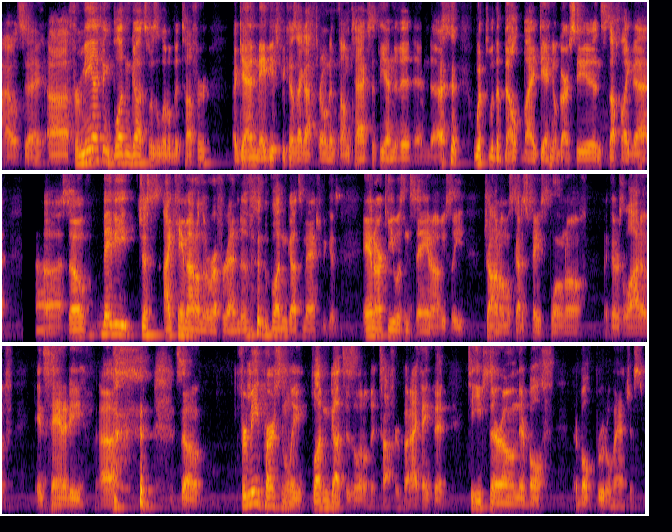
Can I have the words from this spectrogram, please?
I would say. Uh, for me, I think Blood and Guts was a little bit tougher. Again, maybe it's because I got thrown in thumbtacks at the end of it and uh, whipped with a belt by Daniel Garcia and stuff like that. Uh, so maybe just I came out on the end of the blood and guts match because Anarchy was insane. Obviously, Jon almost got his face blown off. Like there was a lot of insanity. Uh, so for me personally, blood and guts is a little bit tougher, but I think that to each their own. They're both they're both brutal matches.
